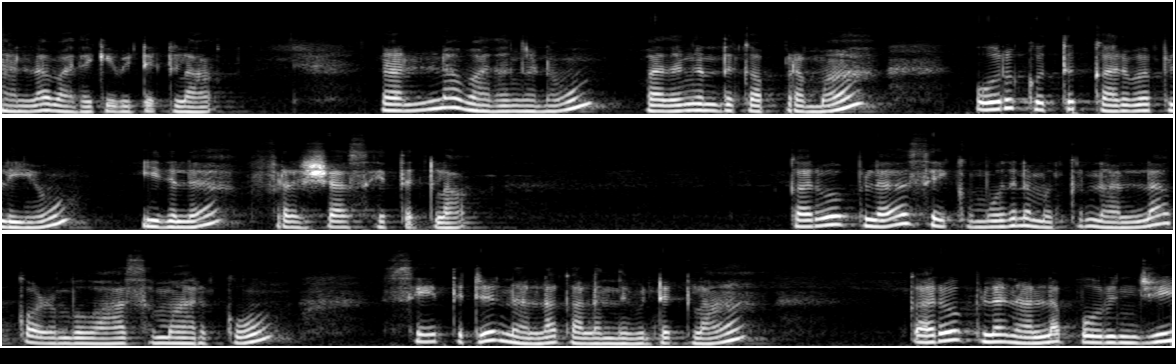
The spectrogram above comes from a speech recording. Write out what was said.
நல்லா வதக்கி விட்டுக்கலாம். நல்லா வதங்கணும். வதங்கினதுக்கப்புறமா ஒரு கொத்து கருவேப்பிலையும் இதில் ஃப்ரெஷ்ஷாக சேர்த்துக்கலாம். கருவேப்பிலை சேர்க்கும்போது நமக்கு நல்லா குழம்பு வாசமாக இருக்கும். சேர்த்துட்டு நல்லா கலந்து விட்டுக்கலாம். கருவேப்பிலை நல்லா பொரிஞ்சு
